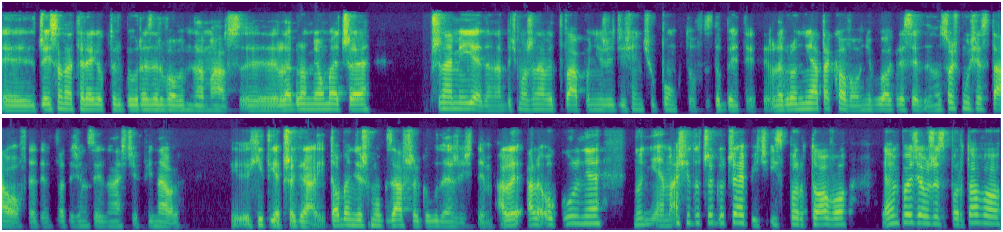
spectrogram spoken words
y, Jasona Terego, który był rezerwowym dla Mavs. LeBron miał mecze przynajmniej jeden, a być może nawet dwa poniżej 10 punktów zdobytych. LeBron nie atakował, nie był agresywny. No coś mu się stało wtedy w 2011 w finałach. Hit je przegrali. To będziesz mógł zawsze go uderzyć tym, ale, ale ogólnie no nie ma się do czego czepić i sportowo. Ja bym powiedział, że sportowo,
